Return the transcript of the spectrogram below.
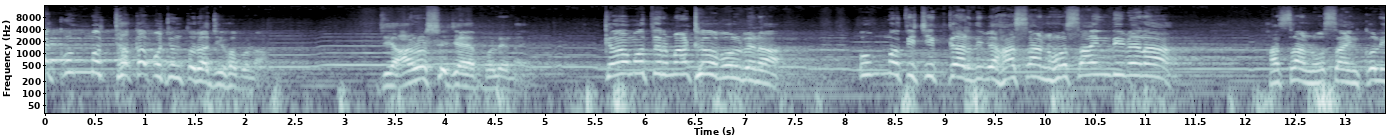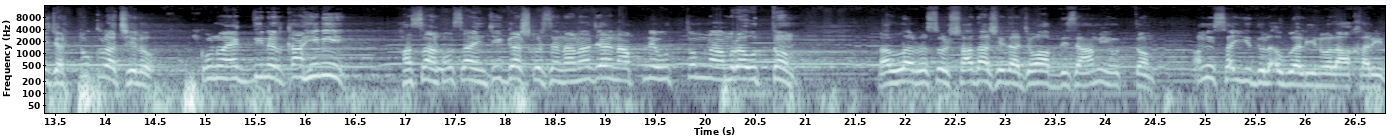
এক উম্মত থাকা পর্যন্ত রাজি হব না। যে আরও সে যায় বলে নাই কেমতের মাঠেও বলবে না। উম্মতি চিৎকার দিবে হাসান হোসাইন দিবে না। হাসান হোসাইন কলিজার টুকরা ছিল কোনো একদিনের কাহিনী হাসান হোসাইন জিজ্ঞাসা করছে, নানা যান আপনি উত্তম না আমরা উত্তম? আল্লাহ রসুল সাদা সিধা জবাব দিছে, আমি উত্তম। আমি সৈয়দুল আউয়ালিন ওয়াল আখারিন।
